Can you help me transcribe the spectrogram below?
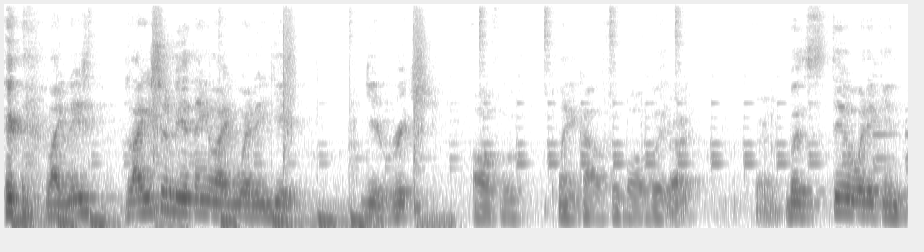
like they like it shouldn't be a thing like where they get get rich off of playing college football, but Right. Right. but still where they can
